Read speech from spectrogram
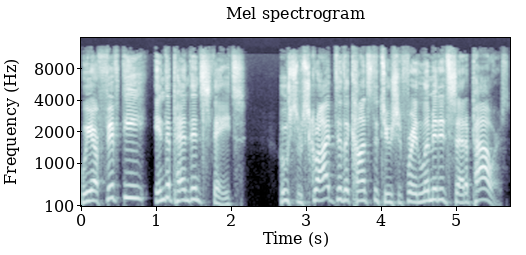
We are 50 independent states who subscribe to the Constitution for a limited set of powers.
